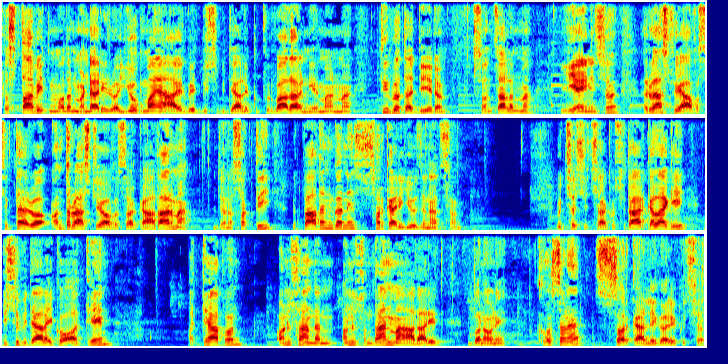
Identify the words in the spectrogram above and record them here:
प्रस्तावित मदन भण्डारी र योगमाया आयुर्वेद विश्वविद्यालयको पूर्वाधार निर्माणमा तीव्रता दिएर सञ्चालनमा ल्याइनेछ राष्ट्रिय आवश्यकता र अन्तर्राष्ट्रिय अवसरका आधारमा जनशक्ति उत्पादन गर्ने सरकारी योजना छन्। उच्च शिक्षाको सुधारका लागि विश्वविद्यालयको अध्ययन अध्यापन अनुसन्धान अनुसन्धानमा आधारित बनाउने घोषणा सरकारले गरेको छ।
